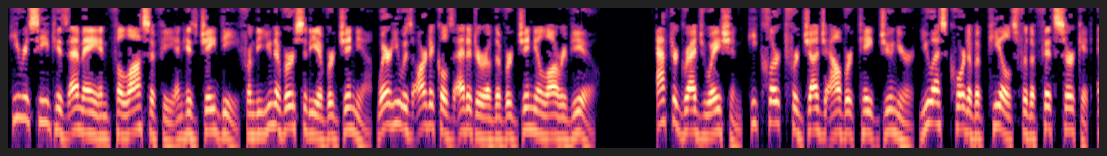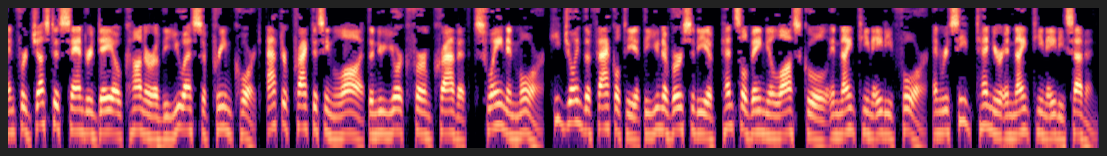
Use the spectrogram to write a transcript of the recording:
He received his MA in philosophy and his JD from the University of Virginia, where he was articles editor of the Virginia Law Review. After graduation, he clerked for Judge Albert Tate Jr., U.S. Court of Appeals for the Fifth Circuit, and for Justice Sandra Day O'Connor of the U.S. Supreme Court. After practicing law at the New York firm Cravath, Swaine and Moore, he joined the faculty at the University of Pennsylvania Law School in 1984, and received tenure in 1987.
